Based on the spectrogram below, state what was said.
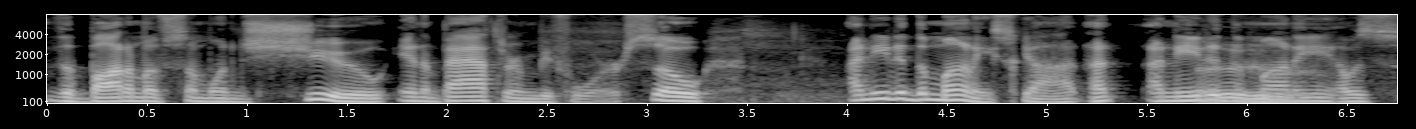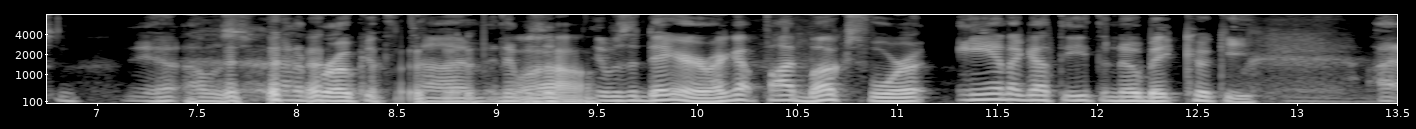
the bottom of someone's shoe in a bathroom before. So I needed the money, Scott. I, I needed the money. I was yeah, I was kind of broke at the time, and it was Wow. a, it was a dare. I got five bucks for it, and I got to eat the no bake cookie. I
